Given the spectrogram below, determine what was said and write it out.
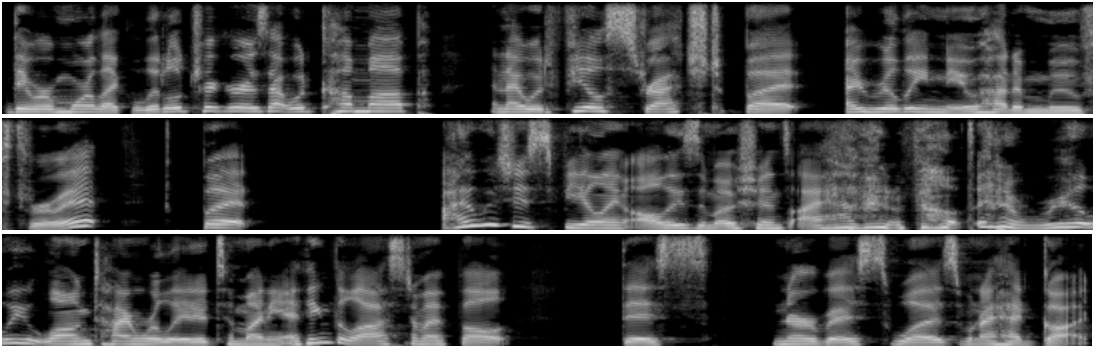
They were more like little triggers that would come up and I would feel stretched, but I really knew how to move through it. But I was just feeling all these emotions I haven't felt in a really long time related to money. I think the last time I felt this nervous was when I had got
